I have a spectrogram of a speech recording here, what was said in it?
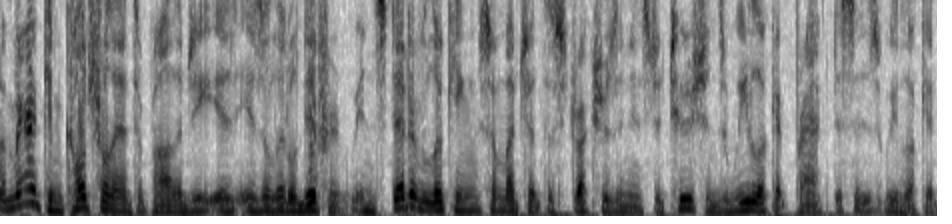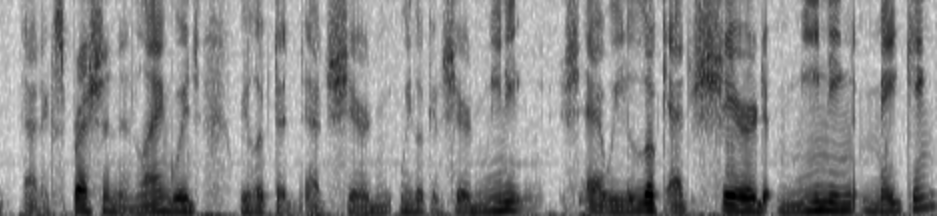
American cultural anthropology is, is a little different. Instead of looking so much at the structures and institutions, we look at practices, we look at, at expression and language, we looked at, at shared we look at shared meaning uh, we look at shared meaning making.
